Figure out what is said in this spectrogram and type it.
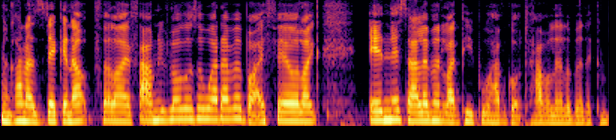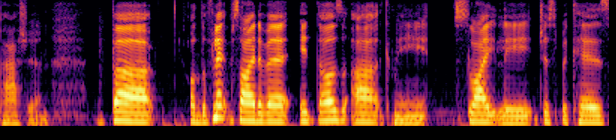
and kind of sticking up for like family vloggers or whatever, but I feel like in this element, like people have got to have a little bit of compassion. But on the flip side of it, it does irk me slightly just because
